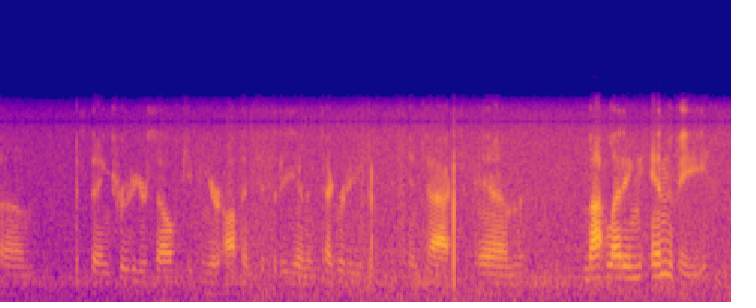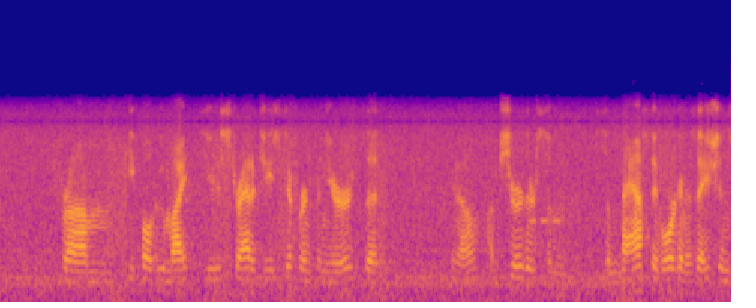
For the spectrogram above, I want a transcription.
Um staying true to yourself, keeping your authenticity and integrity intact and not letting envy from people who might use strategies different than yours that you know i'm sure there's some some massive organizations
